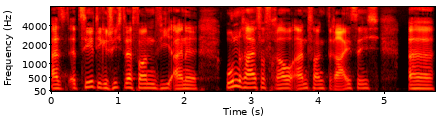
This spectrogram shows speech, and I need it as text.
Also erzählt die Geschichte davon, wie eine unreife Frau Anfang 30 äh,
